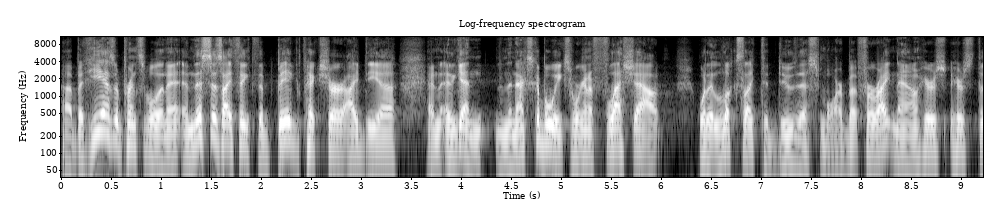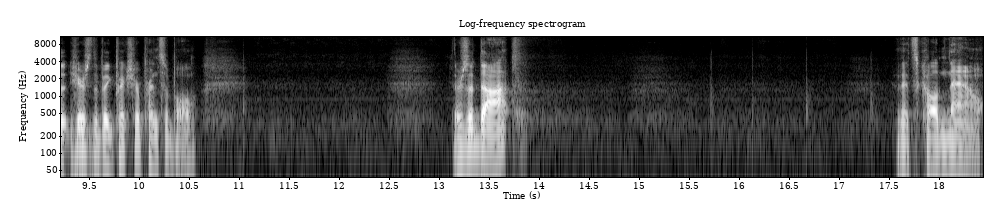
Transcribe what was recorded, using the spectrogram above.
Uh, but he has a principle in it. And this is, I think, the big picture idea. And, and again, in the next couple weeks, we're going to flesh out what it looks like to do this more. But for right now, here's, here's, the, here's the big picture principle there's a dot, and it's called now.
